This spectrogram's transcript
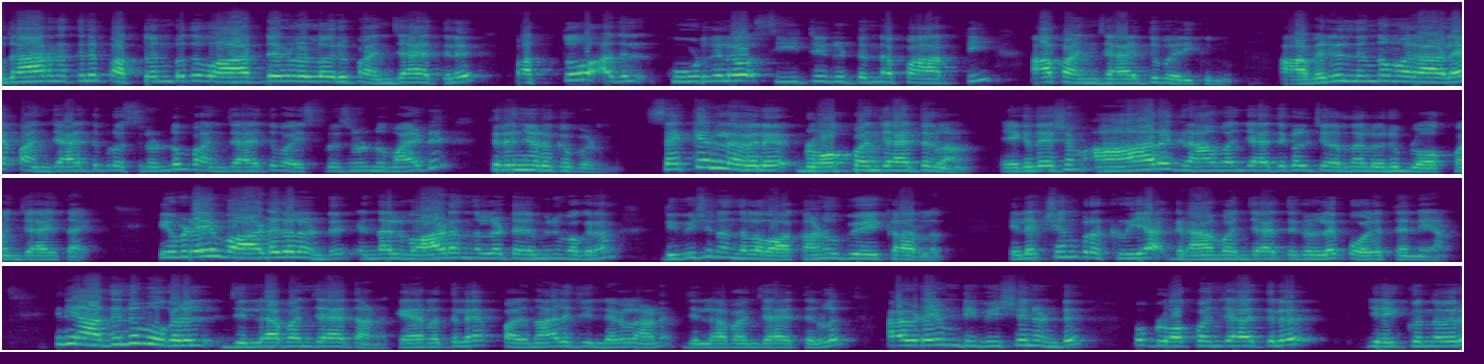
ഉദാഹരണത്തിന് പത്തൊൻപത് വാർഡുകളുള്ള ഒരു പഞ്ചായത്തിൽ പത്തോ അതിൽ കൂടുതലോ സീറ്റ് കിട്ടുന്ന പാർട്ടി ആ പഞ്ചായത്ത് ഭരിക്കുന്നു. അവരിൽ നിന്നും ഒരാളെ പഞ്ചായത്ത് പ്രസിഡന്റും പഞ്ചായത്ത് വൈസ് പ്രസിഡന്റുമായിട്ട് തിരഞ്ഞെടുക്കപ്പെടുന്നു. സെക്കൻഡ് ലെവൽ ബ്ലോക്ക് പഞ്ചായത്തുകളാണ്. ഏകദേശം ആറ് ഗ്രാമപഞ്ചായത്തുകൾ ചേർന്നാൽ ഒരു ബ്ലോക്ക് പഞ്ചായത്തായി. ഇവിടെയും വാർഡുകളുണ്ട്. എന്നാൽ വാർഡ് എന്നുള്ള ടേമിന് പകരം ഡിവിഷൻ എന്നുള്ള വാക്കാണ് ഉപയോഗിക്കാറുള്ളത്. ഇലക്ഷൻ പ്രക്രിയ ഗ്രാമപഞ്ചായത്തുകളിലെ പോലെ തന്നെയാണ്. ഇനി അതിനു മുകളിൽ ജില്ലാ പഞ്ചായത്താണ്. കേരളത്തിലെ പതിനാല് ജില്ലകളാണ് ജില്ലാ പഞ്ചായത്തുകൾ. അവിടെയും ഡിവിഷൻ ഉണ്ട്. ഇപ്പോൾ ബ്ലോക്ക് പഞ്ചായത്തിൽ ജയിക്കുന്നവർ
